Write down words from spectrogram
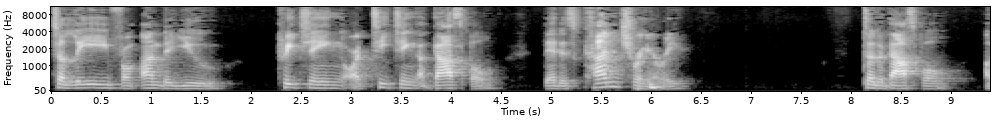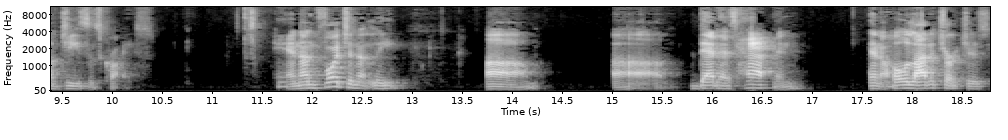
to leave from under you preaching or teaching a gospel that is contrary to the gospel of Jesus Christ. And unfortunately, um, uh, that has happened in a whole lot of churches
